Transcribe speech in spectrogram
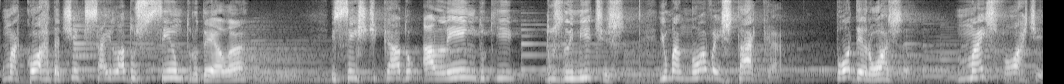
uma corda tinha que sair lá do centro dela e ser esticado além do que dos limites e uma nova estaca poderosa, mais forte,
